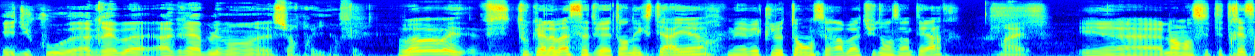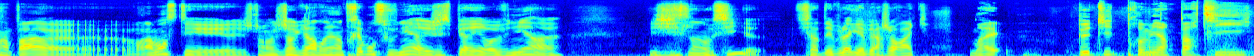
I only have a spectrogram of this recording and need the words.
Et du coup, agréa- agréablement euh, surpris, en fait. Ouais, ouais, ouais. Surtout qu'à la base, ça devait être en extérieur, mais avec le temps, on s'est rabattu dans un théâtre. Ouais. Et euh, non, non, c'était très sympa. euh, vraiment, c'était. J'en garderai un très bon souvenir et j'espère y revenir. euh, et Ghislain aussi, faire des blagues à Bergerac. Ouais. Petite première partie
